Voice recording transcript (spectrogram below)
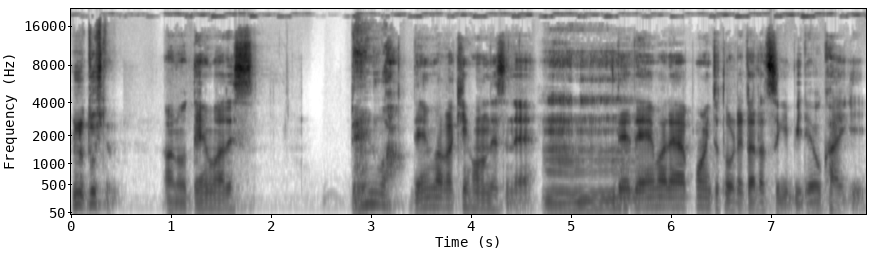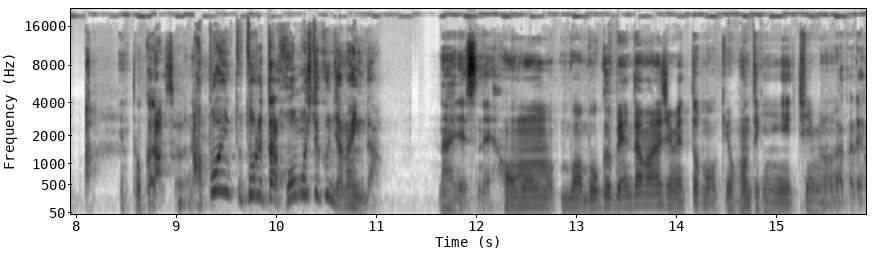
みんなどうしてんの？あの、電話です。電話？電話が基本ですね。で、電話でアポイント取れたら次ビデオ会議とかですよねあ。アポイント取れたら訪問してくんじゃないんだ。ないですね。訪問、まあ僕、ベンダーマネジメントも基本的にチームの中で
